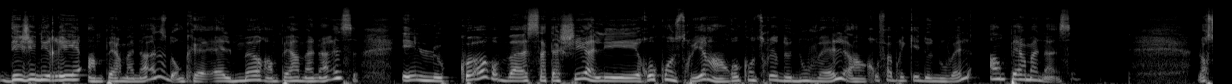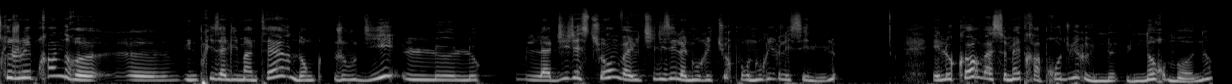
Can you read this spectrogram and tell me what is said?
dégénérer en permanence, donc elles meurent en permanence, et le corps va s'attacher à les reconstruire, à en reconstruire de nouvelles, à en refabriquer de nouvelles en permanence. Lorsque je vais prendre euh, une prise alimentaire, donc je vous dis, le, la digestion va utiliser la nourriture pour nourrir les cellules, et le corps va se mettre à produire une, hormone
